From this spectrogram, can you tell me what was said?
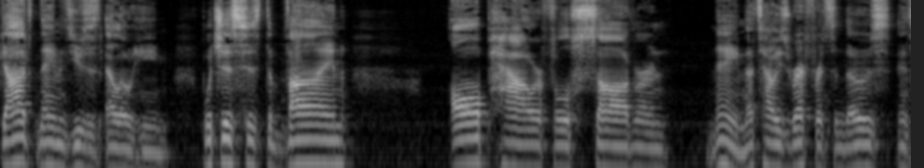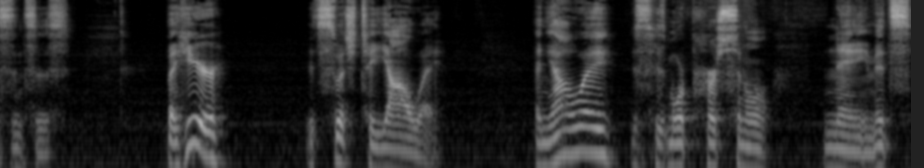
God's name is uses Elohim, which is his divine, all powerful, sovereign name. That's how he's referenced in those instances. But here, it's switched to Yahweh. And Yahweh is his more personal name. It's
